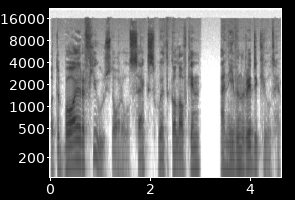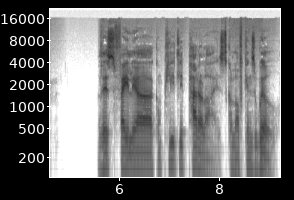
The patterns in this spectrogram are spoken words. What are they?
But the boy refused oral sex with Golovkin and even ridiculed him. This failure completely paralyzed Golovkin's will.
